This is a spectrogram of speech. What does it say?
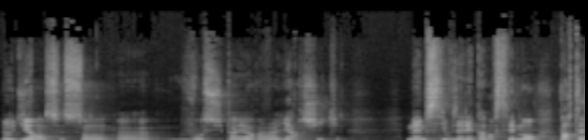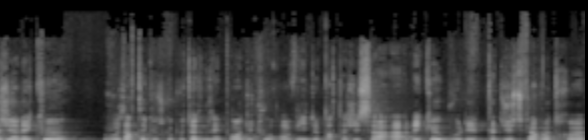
L'audience, ce sont vos supérieurs hiérarchiques. Même si vous n'allez pas forcément partager avec eux vos articles, parce que peut-être vous n'avez pas du tout envie de partager ça avec eux, vous voulez peut-être juste faire votre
